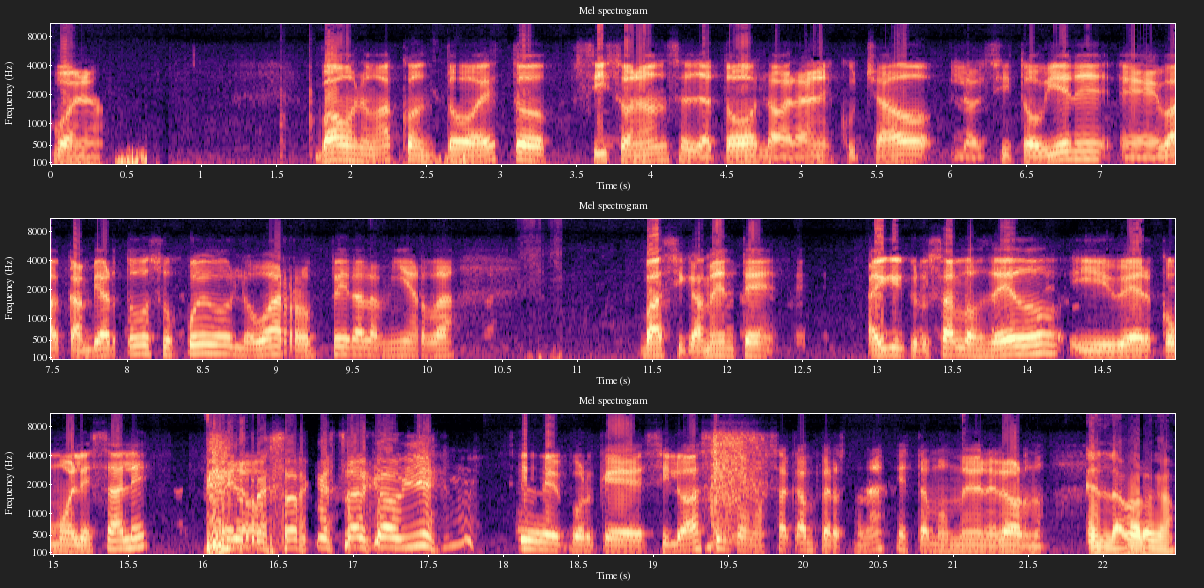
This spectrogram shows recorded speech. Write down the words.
Bueno, vamos nomás con todo esto. Season 11, ya todos lo habrán escuchado. LOLcito viene, eh, va a cambiar todo su juego, lo va a romper a la mierda. Básicamente, hay que cruzar los dedos y ver cómo le sale. Y rezar que salga bien. sí, porque si lo hacen como sacan personajes, estamos medio en el horno. En la verga.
